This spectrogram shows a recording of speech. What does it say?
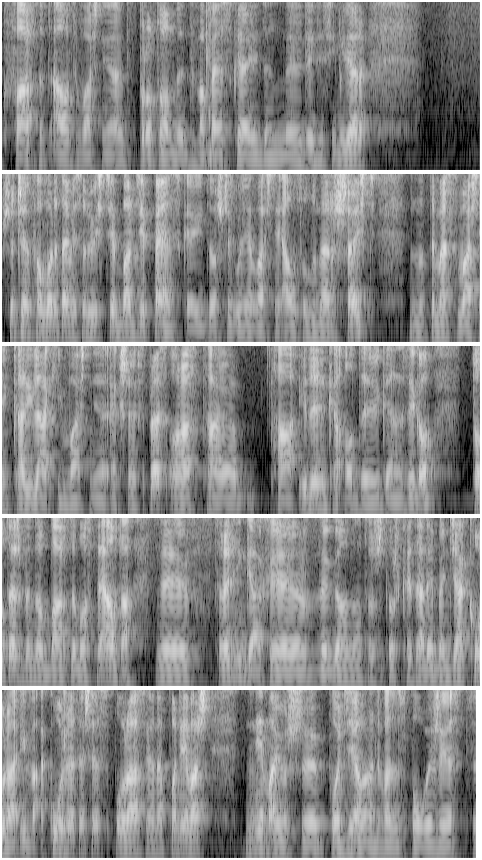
kwartet out właśnie Proton, dwa Penske, jeden JDC Miller. Przy czym faworytem jest oczywiście bardziej Penske i to szczególnie właśnie auto numer 6, natomiast właśnie Cadillaki, właśnie Action Express oraz ta, ta jedynka od Genesiego to też będą bardzo mocne auta. Y, w treningach y, wygląda to, że troszkę dalej będzie Akura i w Akurze też jest spora zmiana, ponieważ nie ma już y, podziału na dwa zespoły, że jest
